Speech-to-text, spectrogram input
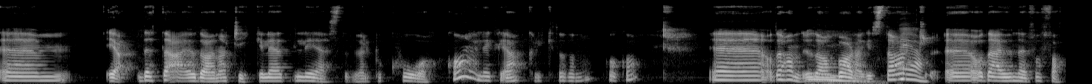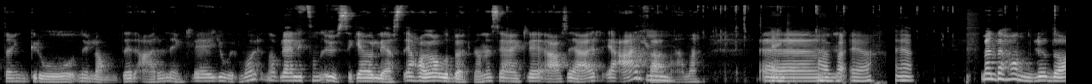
Um, ja, dette er jo da en artikkel Jeg leste den vel på KK, eller ja, klikk.no, KK. Eh, og det handler jo da om Mm, barnehagestart. ja. Eh, og det er jo hun der forfatteren Gro Nylander. Er hun egentlig jordmor? Nå ble jeg litt sånn usikker. Jeg har jo lest Jeg har jo alle bøkene hennes. Jeg egentlig altså jeg er, jeg er fan Mm. av henne. Eh, ja, ja. Men det handler jo da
